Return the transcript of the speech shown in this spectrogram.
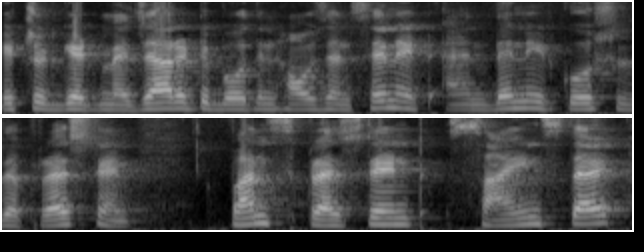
It should get majority both in house and senate and then it goes to the president. Once president signs that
